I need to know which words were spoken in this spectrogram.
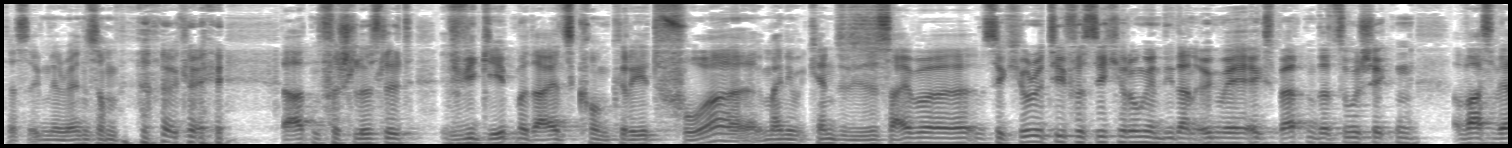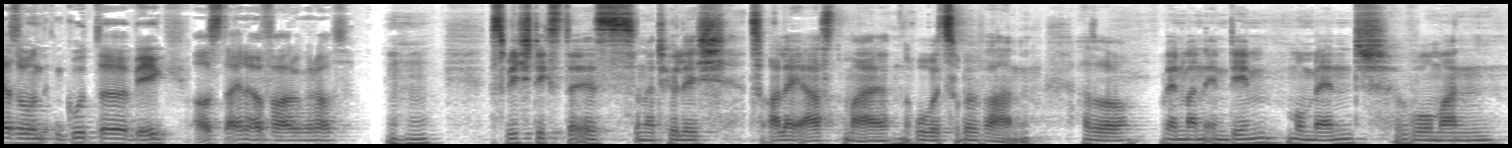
dass irgendeine Ransom Daten verschlüsselt. Wie geht man da jetzt konkret vor? Ich meine, ihr kennt diese Cyber-Security-Versicherungen, die dann irgendwelche Experten dazu schicken. Was wäre so ein guter Weg aus deiner Erfahrung raus? Mhm. Das Wichtigste ist natürlich zuallererst mal Ruhe zu bewahren. Also wenn man in dem Moment, wo man,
